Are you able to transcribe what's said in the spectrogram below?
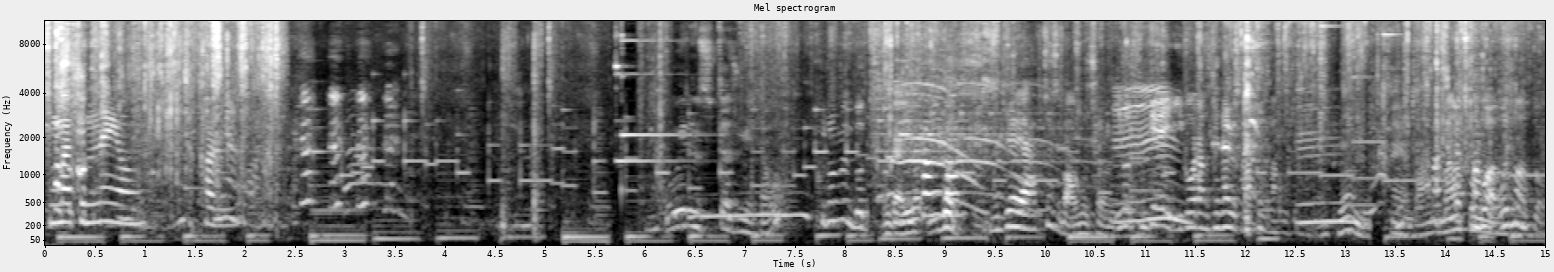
정말 좋네요. 자카르. 보이는 숫자 중에 있다고? 그러면 너 그러니까 이거 이거 두 개 합쳐서 15,000원. 이거 두 개 이거랑 대달로 다 합쳐서 나온 거. 그럼 네, 만 만원 뭐야? 어디서 나왔어?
